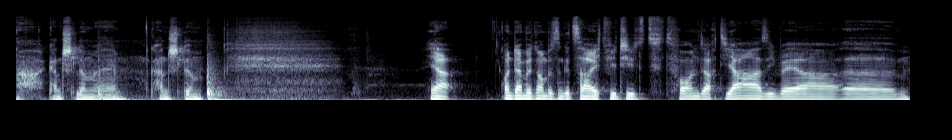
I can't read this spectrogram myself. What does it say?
oh, ganz schlimm, ey. Ganz schlimm. Ja, und dann wird noch ein bisschen gezeigt, wie Thorn sagt, ja, sie wäre, äh,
